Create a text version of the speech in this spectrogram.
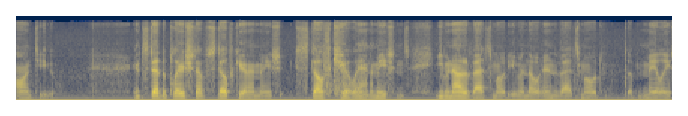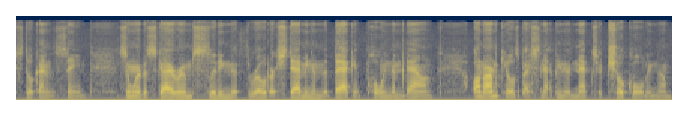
onto you. Instead, the player should have stealth kill animation, stealth kill animations, even out of VATS mode, even though in VATS mode the melee is still kind of the same. Similar to Skyrim, slitting their throat or stabbing them in the back and pulling them down. Unarmed kills by snapping their necks or choke holding them.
